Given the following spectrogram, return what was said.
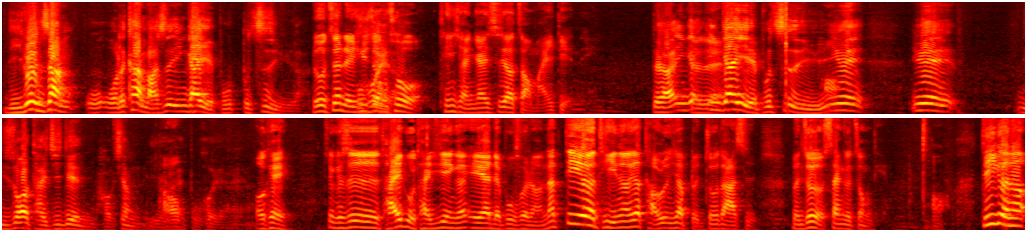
理论上我我的看法是应该也不不至于了。如果真连续重挫，听起来应该是要找买点呢。对啊，应该应该也不至于，因为因为你说台积电好像也还不会啊。OK。这个是台股、台积电跟 AI 的部分哦。那第二题呢，要讨论一下本周大事。本周有三个重点哦。第一个呢，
